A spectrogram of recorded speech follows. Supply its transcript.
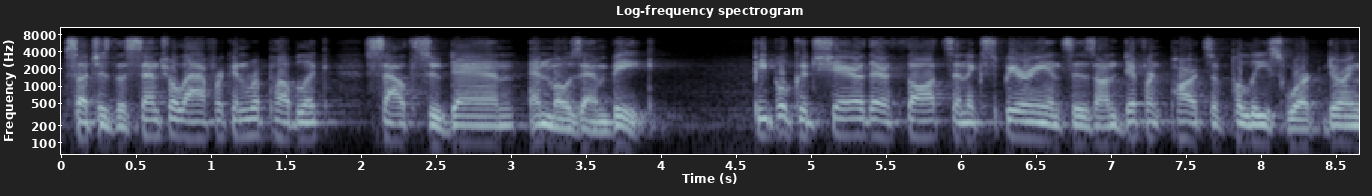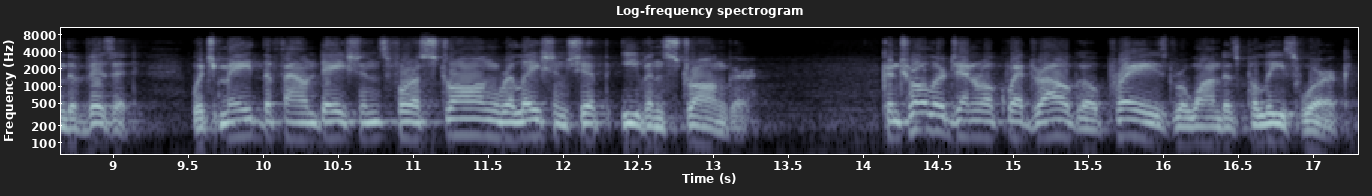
such as the Central African Republic, South Sudan, and Mozambique. People could share their thoughts and experiences on different parts of police work during the visit, which made the foundations for a strong relationship even stronger. Controller General Ouedraogo praised Rwanda's police work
